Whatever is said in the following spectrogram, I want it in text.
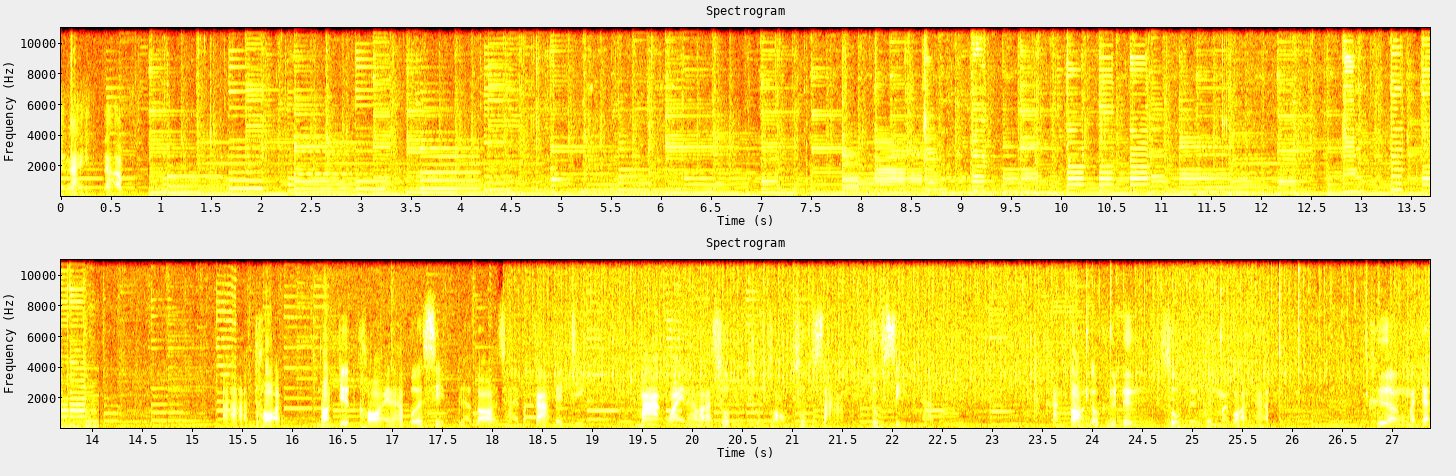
ยังไงนะครับ ถอดน็อตยึดคอยนะครับเบอร์ 10 แล้วก็ใช้ปากกาเมจิกมาร์กไว้นะครับว่าสูบ1สูบ2สูบ3สูบ4นะครับขั้นตอนก็คือดึงสูบหนึ่งขึ้นมาก่อนนะครับ เครื่องมันจะ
